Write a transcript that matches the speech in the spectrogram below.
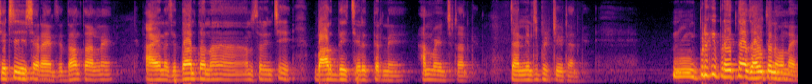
చర్చ చేశారు ఆయన సిద్ధాంతాలని. ఆయన సిద్ధాంతాన్ని అనుసరించి భారతదేశ చరిత్రని అన్వయించడానికి దాన్ని ఇంటర్ప్రిట్ చేయడానికి ఇప్పటికీ ప్రయత్నాలు జరుగుతూనే ఉన్నాయి.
